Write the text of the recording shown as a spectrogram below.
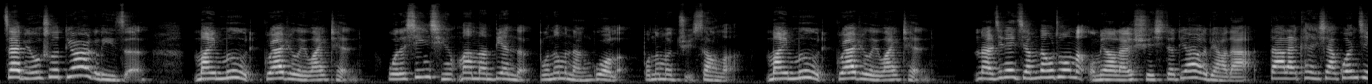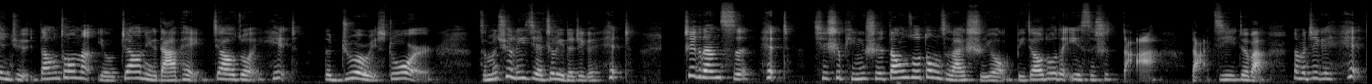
再比如说第二个例子，My mood gradually lightened。我的心情慢慢变得不那么难过了，不那么沮丧了。My mood gradually lightened。那今天节目当中呢，我们要来学习的第二个表达，大家来看一下关键句当中呢有这样的一个搭配，叫做 hit the jewelry store。怎么去理解这里的这个 hit 这个单词 hit？其实平时当做动词来使用，比较多的意思是打、打击，对吧？那么这个 hit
